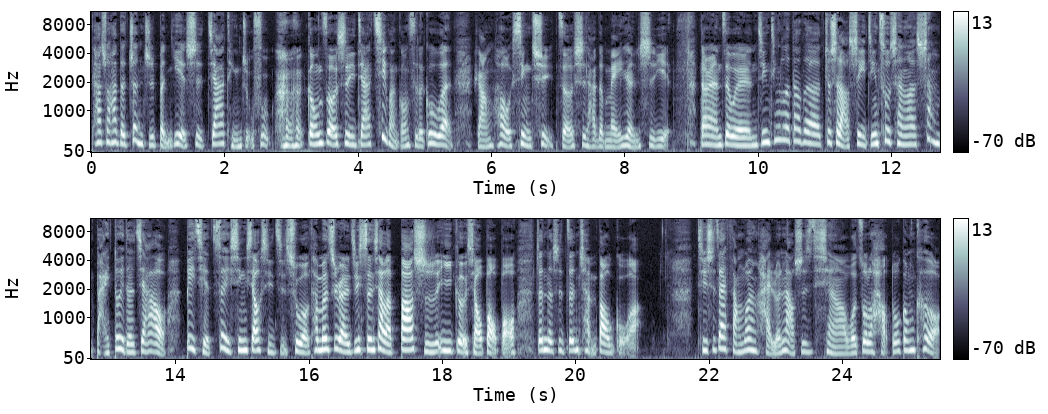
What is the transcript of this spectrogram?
他说他的正职本业是家庭主妇，工作是一家气管公司的顾问，然后兴趣则是他的媒人事业。当然，最为人津津乐道的就是老师已经促成了上百对的家哦，并且最新消息指出哦，他们居然已经生下了八十一个小宝宝，真的是增产报国啊！其实，在访问海伦老师之前啊，我做了好多功课哦，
